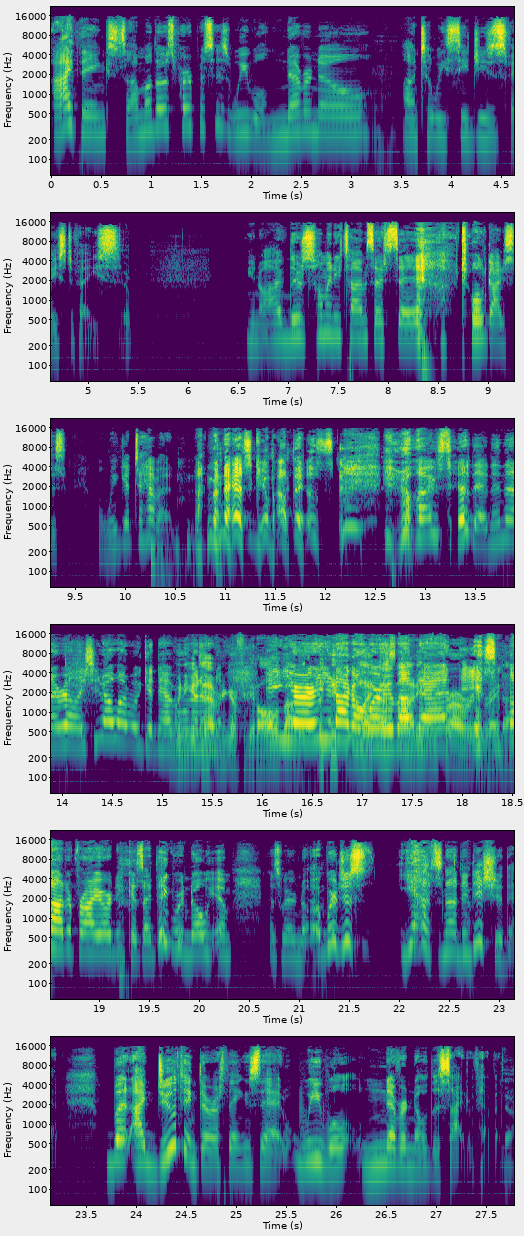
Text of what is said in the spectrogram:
I think some of those purposes we will never know mm-hmm. until we see Jesus face to face. Yep. You know, I've, there's so many times I say, I've told God, I says, when we get to heaven, I'm going to ask you about this. You know, I've said that, and then I realized, you know what? When we get to heaven, When you we're get to heaven, you're gonna forget all about you're, it. You're not going Like, to worry about not even a that. it's right not a priority because I think we know Him as we're know. We're just yeah, it's not an issue then. But I do think there are things that we will never know the side of heaven. Yeah.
